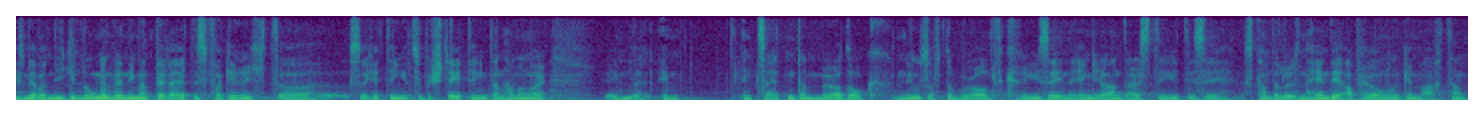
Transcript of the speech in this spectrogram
Ist mir aber nie gelungen, weil niemand bereit ist, vor Gericht äh, solche Dinge zu bestätigen. Dann haben wir mal im, im, in Zeiten der Murdoch News of the World Krise in England, als die diese skandalösen Handyabhörungen gemacht haben,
